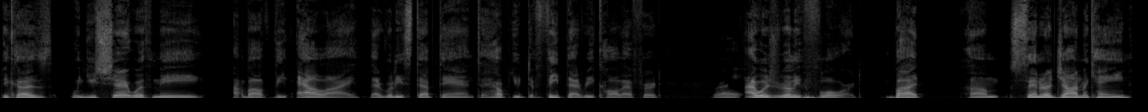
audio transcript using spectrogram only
because when you shared with me about the ally that really stepped in to help you defeat that recall effort, right? I was really floored. But um, Senator John McCain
